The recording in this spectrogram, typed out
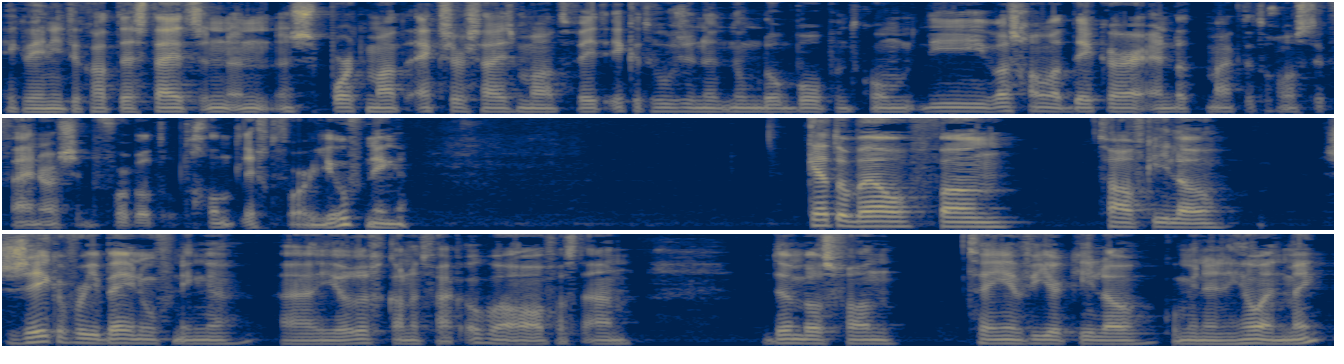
ik weet niet, ik had destijds een, een, een sportmat, exercise mat, weet ik het hoe ze het noemden op bol.com. Die was gewoon wat dikker en dat maakt het toch wel een stuk fijner als je bijvoorbeeld op de grond ligt voor je oefeningen kettlebell van 12 kilo. Zeker voor je beenoefeningen. Uh, je rug kan het vaak ook wel alvast aan. Dumbbells van 2 en 4 kilo kom je een heel eind mee.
